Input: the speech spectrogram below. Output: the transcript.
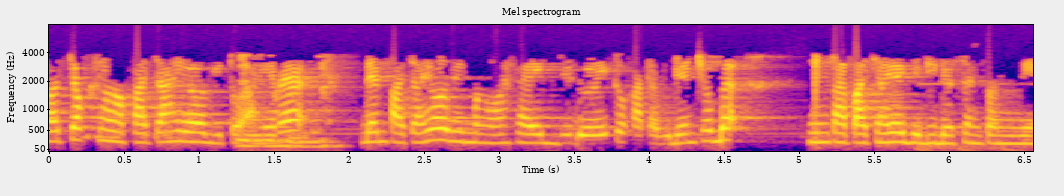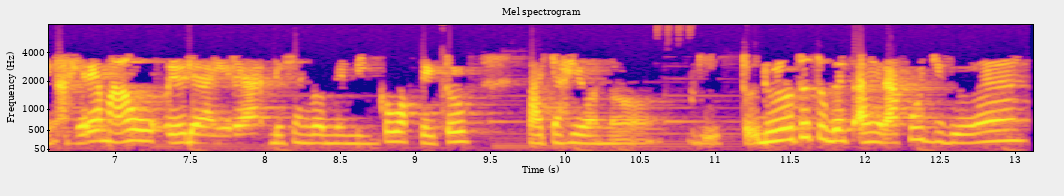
cocok sama Pak Cahyo gitu. Hmm. akhirnya dan Pak Cahyo lebih menguasai judul itu. Kata Budian coba minta Pak Cahyo jadi dosen pembimbing. Akhirnya mau. Ya udah akhirnya dosen pembimbingku waktu itu Pak Cahyono gitu. Dulu tuh tugas akhir aku judulnya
